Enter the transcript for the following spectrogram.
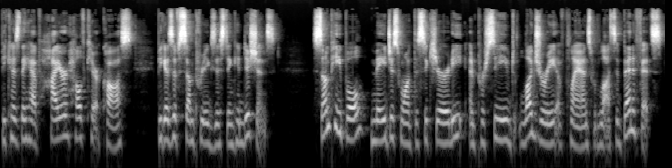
because they have higher healthcare costs because of some pre existing conditions. Some people may just want the security and perceived luxury of plans with lots of benefits,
